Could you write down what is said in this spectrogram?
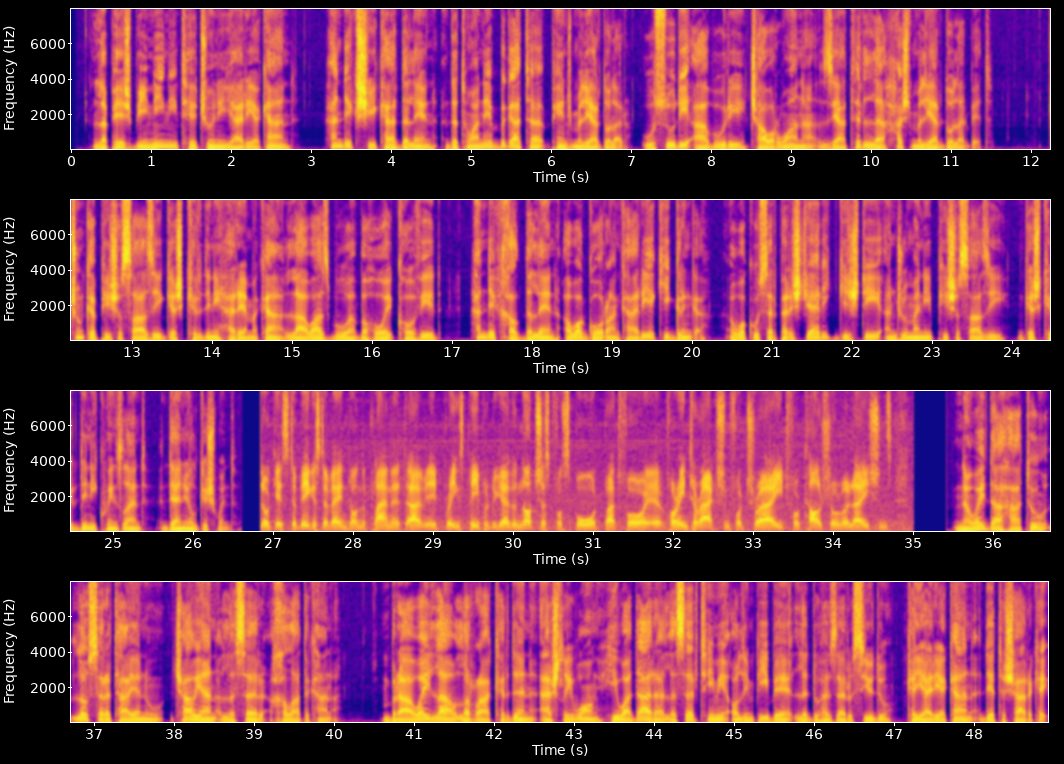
لە پێشبینینی تێچوونی یارییەکان، هەندێک شیکار دەلێن دەتوانێت بگاتە پێنج ملیار دۆلار و سوودی ئابووری چاوەڕوانە زیاتر لە هەشت ملیار دۆلار بێت، چونکە پیشەسازی گەشتکردنی هەرێمەکە لاواز بووە بەهۆی کۆڤید، هەندێک خەڵک دەلێن ئەوە گۆڕانکارییەکی گرنگە، وەکو سەرپەرشتیاری گشتی ئەنجومەنی پیشەسازی گەشتکردنی کوینزلەند دانیل گشویند. لۆکێتس دە بیگست ئەڤێنت ئۆن دە پلانێت ئیت برینگس پیپل توگێدە نۆت جەست فۆر سپۆرت بات فۆر ئینتەراکشن فۆر ترەید فۆر کالچرەل ڕێلەیشنس. نەوەی داهاتوو لەو سەرەتایەن و چاویان لەسەر خەڵاتەکانە. براوەی لاو لە ڕاکردن، ئەشلی وۆنگ هیوادارە لەسەر تیمی ئۆلیمپی بێ لە دوو هەزار و سی و دوو کە یارییەکان دێتە شارەکەی.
